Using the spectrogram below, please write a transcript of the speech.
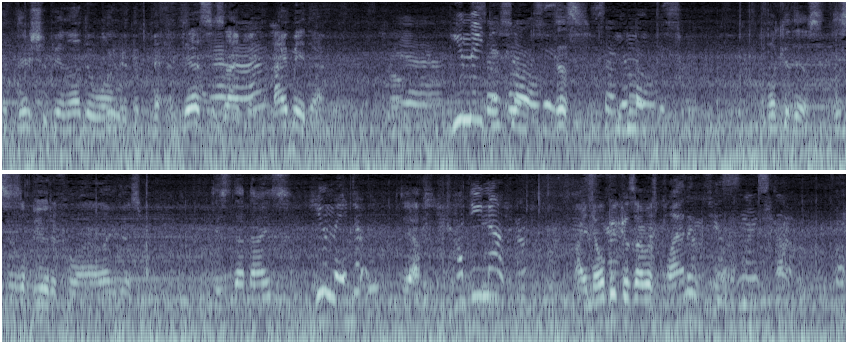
But there should be another one with the. This is I made. I made that. Yeah. You made So this one too. This. So You made this one. Look at this. This is a beautiful one. I like this one. Isn't that nice? You made that one? Yeah. How do you know? I know because I was planning. This is nice stuff. I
